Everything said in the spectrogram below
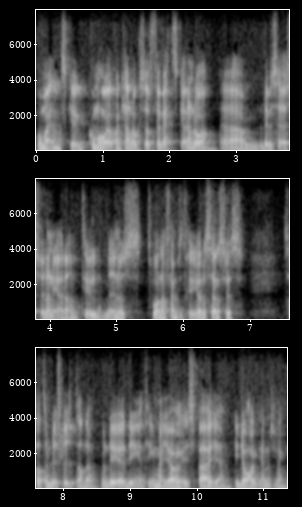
Och man ska komma ihåg att man kan också förvätska den då, eh, det vill säga kyla ner den till minus 253 grader Celsius så att den blir flytande. Men det, det är ingenting man gör i Sverige idag ännu så länge.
